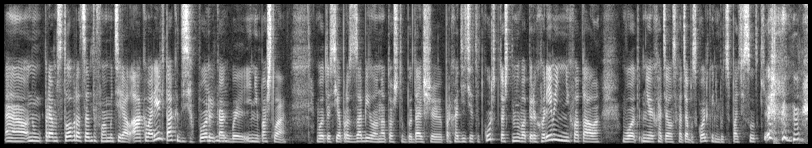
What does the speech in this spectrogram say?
э, ну, прям сто процентов мой материал. А акварель так и до сих пор mm-hmm. как бы и не пошла. Вот, то есть я просто забила на то, чтобы дальше проходить этот курс, потому что, ну, во-первых, времени не хватало. Вот, мне хотелось хотя бы сколько-нибудь спать в сутки.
